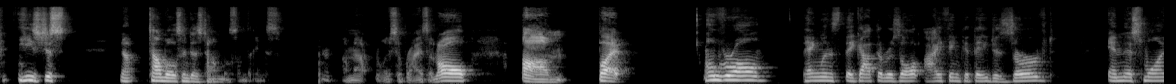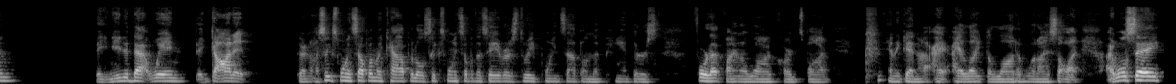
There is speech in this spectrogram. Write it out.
he's just, you know, Tom Wilson does Tom Wilson things. I'm not really surprised at all. Um, but overall, Penguins, they got the result I think that they deserved in this one. They needed that win. They got it. They're now six points up on the Capitals, six points up on the Sabres, three points up on the Panthers for that final wild card spot. And again, I, I liked a lot of what I saw. I will say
